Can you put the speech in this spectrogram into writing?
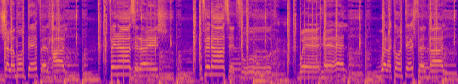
شلمونتي في الحال. في ناس تعيش وفي ناس تفوت. ويل ولا كنتش في البال.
